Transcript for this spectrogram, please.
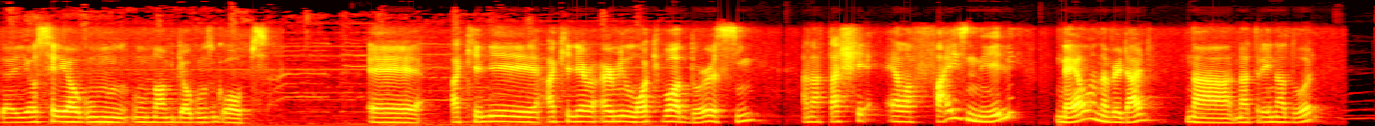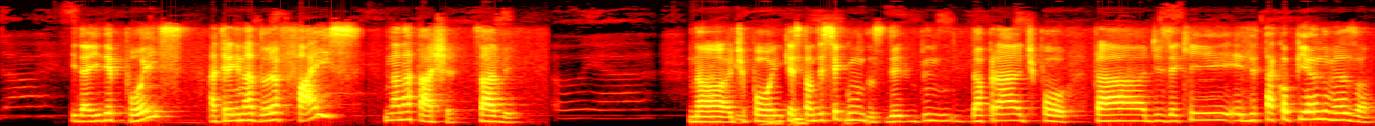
Daí eu sei algum, o nome de alguns golpes. É. Aquele, aquele armlock voador, assim, a Natasha, ela faz nele, nela, na verdade, na, na treinadora. E daí depois a treinadora faz na Natasha, sabe? No, tipo, em questão de segundos. De- dá pra, tipo, pra dizer que ele tá copiando mesmo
